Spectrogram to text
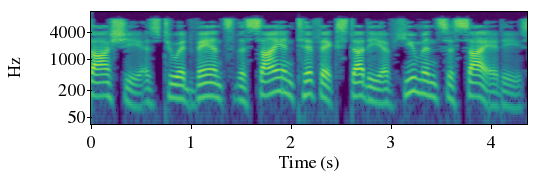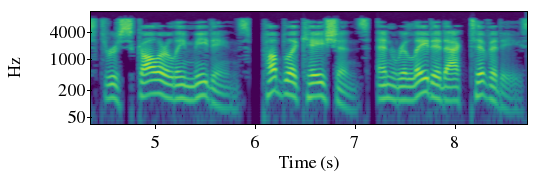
SASci is to advance the scientific study of human societies through scholarly meetings, publications, and related activities.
